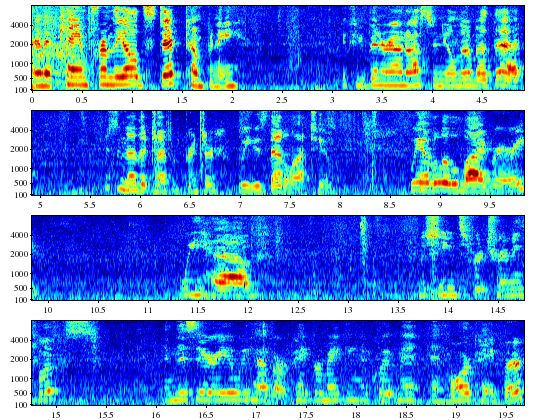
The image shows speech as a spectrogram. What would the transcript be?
And it came from the old Steck Company. If you've been around Austin, you'll know about that. There's another type of printer. We use that a lot too. We have a little library. We have machines for trimming books. In this area, we have our paper making equipment and more paper.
